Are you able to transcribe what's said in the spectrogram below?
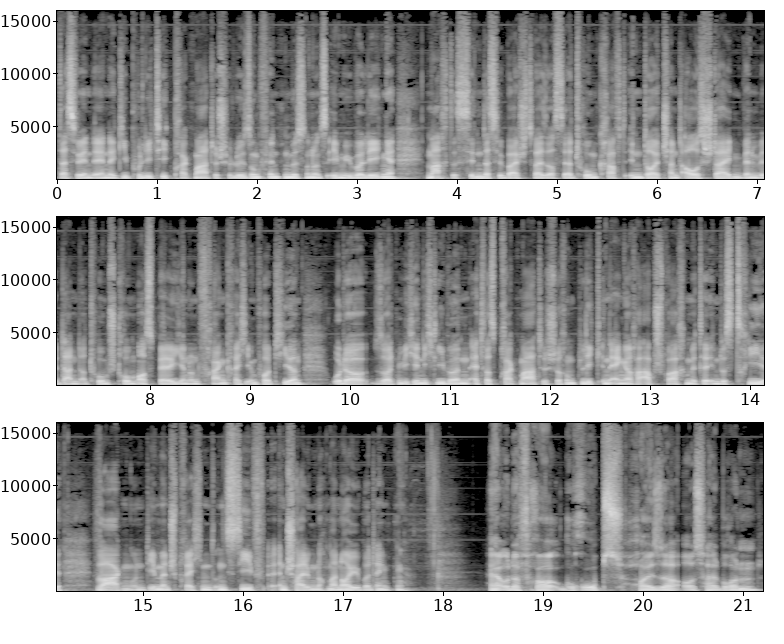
dass wir in der Energiepolitik pragmatische Lösungen finden müssen und uns eben überlegen, macht es Sinn, dass wir beispielsweise aus der Atomkraft in Deutschland aussteigen, wenn wir dann Atomstrom aus Belgien und Frankreich importieren? Oder sollten wir hier nicht lieber einen etwas pragmatischeren Blick in engerer Absprache mit der Industrie wagen und dementsprechend uns die Entscheidung nochmal neu überdenken? Herr oder Frau Grobshäuser aus Heilbronn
